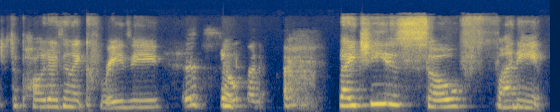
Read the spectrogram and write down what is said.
just apologizing like crazy. it's so funny Daichi is so funny.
